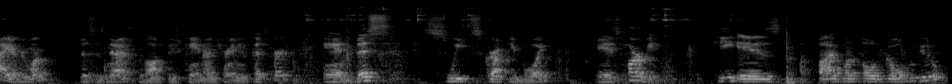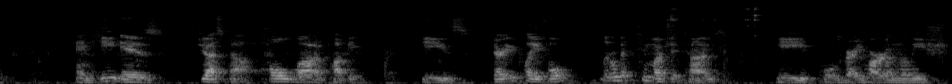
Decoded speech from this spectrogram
Hi everyone, this is Nash with Off Leash Canine Training Pittsburgh, and this sweet scruffy boy is Harvey. He is a five month old golden doodle, and he is just a whole lot of puppy. He's very playful, a little bit too much at times. He pulls very hard on the leash,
